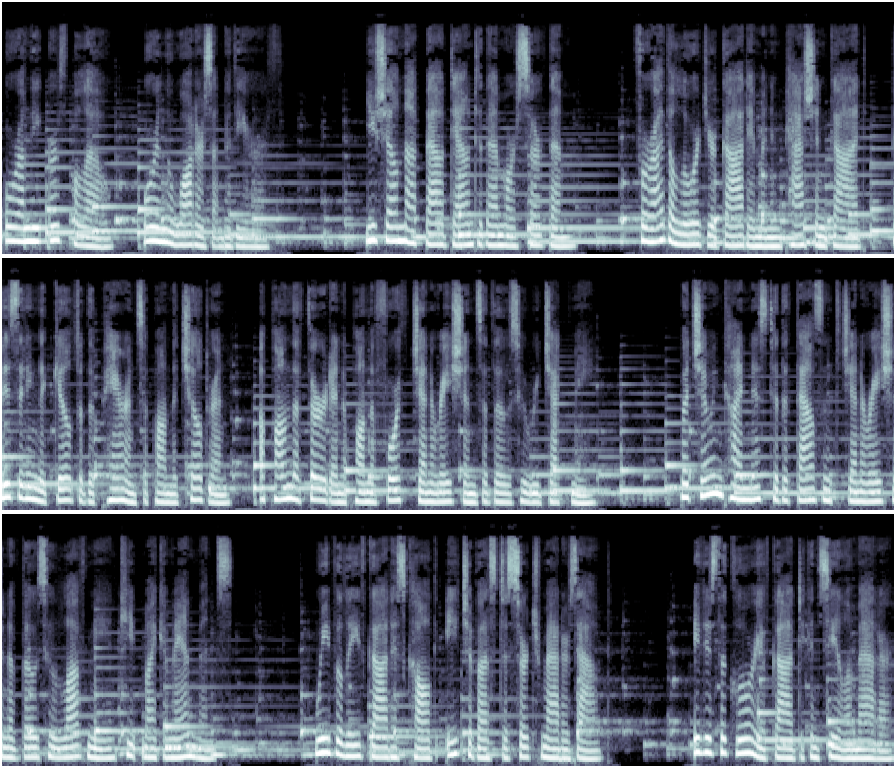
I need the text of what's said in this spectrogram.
or on the earth below, or in the waters under the earth. You shall not bow down to them or serve them. For I, the Lord your God, am an impassioned God, visiting the guilt of the parents upon the children, upon the third and upon the fourth generations of those who reject me. But showing kindness to the thousandth generation of those who love me and keep my commandments. We believe God has called each of us to search matters out. It is the glory of God to conceal a matter,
